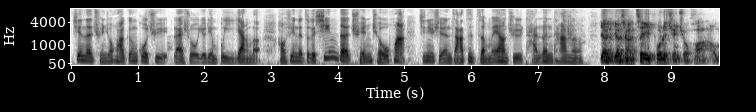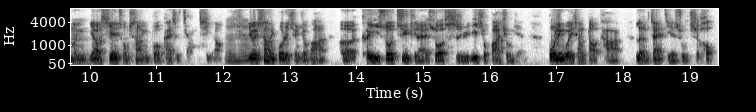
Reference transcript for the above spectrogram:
现在全球化跟过去来说有点不一样了。好，所以呢，这个新的全球化，《经济学人》杂志怎么样去谈论它呢？要要讲这一波的全球化，我们要先从上一波开始讲起啊。嗯哼。因为上一波的全球化，呃，可以说具体来说，始于一九八九年柏林围墙倒塌，冷战结束之后。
